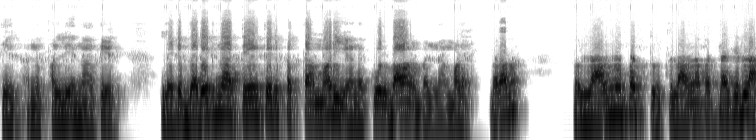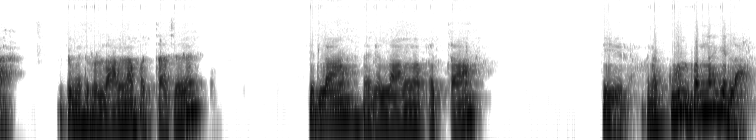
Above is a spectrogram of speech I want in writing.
તેર અને ફલ્લીના તેર. એટલે કે દરેકના તેર તેર પત્તા મળી અને કુલ બાવન પન્ના મળે. બરાબર? તો લાલનું પત્તું. તો લાલના પત્તા કેટલા? તો મિત્રો લાલના પત્તા છે કેટલા? કે લાલના પત્તા તેર. અને કુલ પન્ના કેટલા?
